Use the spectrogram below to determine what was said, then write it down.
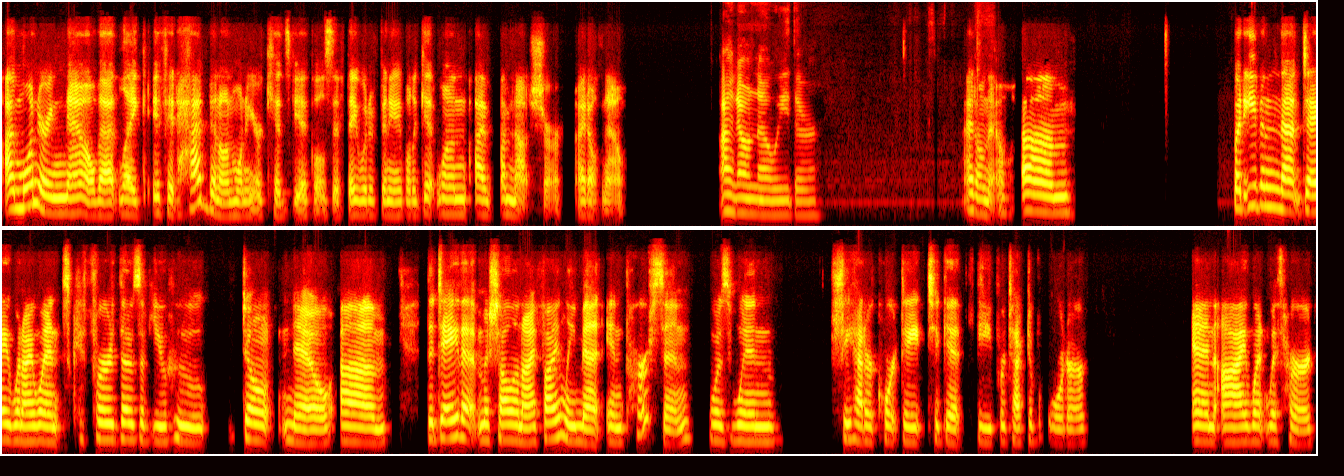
I'm wondering now that, like, if it had been on one of your kids' vehicles, if they would have been able to get one. I'm, I'm not sure. I don't know. I don't know either. I don't know. Um, but even that day when I went, for those of you who don't know, um, the day that Michelle and I finally met in person was when she had her court date to get the protective order. And I went with her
